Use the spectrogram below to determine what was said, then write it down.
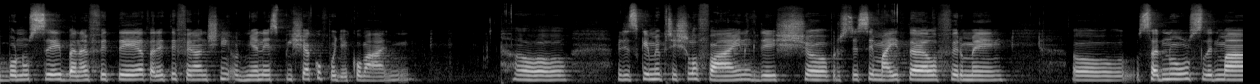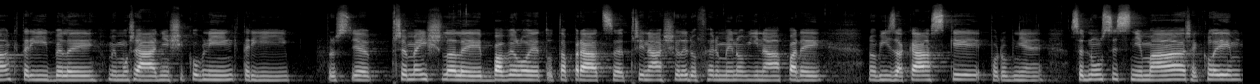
bonusy, benefity a tady ty finanční odměny spíš jako poděkování. Eh, vždycky mi přišlo fajn, když eh, prostě si majitel firmy sednul s lidma, který byli mimořádně šikovní, který prostě přemýšleli, bavilo je to ta práce, přinášeli do firmy nový nápady, nové zakázky, podobně. Sednul si s nima, řekli jim,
